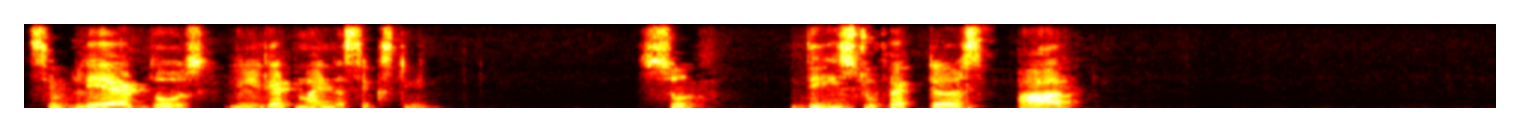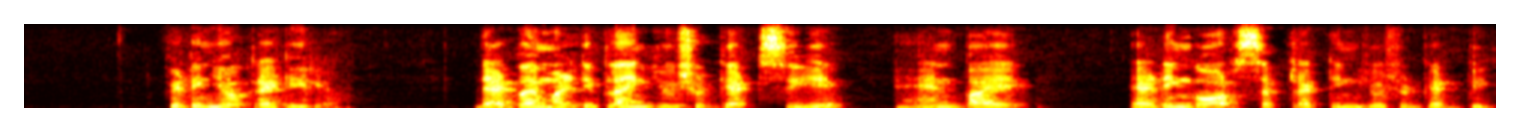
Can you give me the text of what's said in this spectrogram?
simply add those you will get minus 16 so these two factors are fitting your criteria. That by multiplying you should get CA and by adding or subtracting you should get B.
